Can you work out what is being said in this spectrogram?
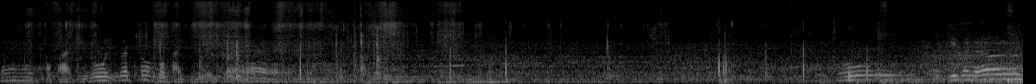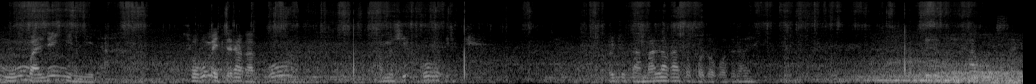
또 호박이고 이것도 호박이에요. 그리고 이거는 무 말랭이입니다. 소금에 찔러갖고 한번 씻고 이렇게 얼추 다 말라가서 고들고들하게 이렇게 하고 있어요.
